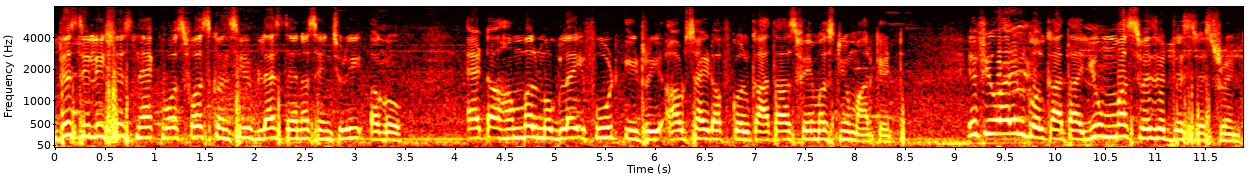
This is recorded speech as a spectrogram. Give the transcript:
this delicious snack was first conceived less than a century ago at a humble Mughlai food eatery outside of Kolkata's famous new market. If you are in Kolkata, you must visit this restaurant.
